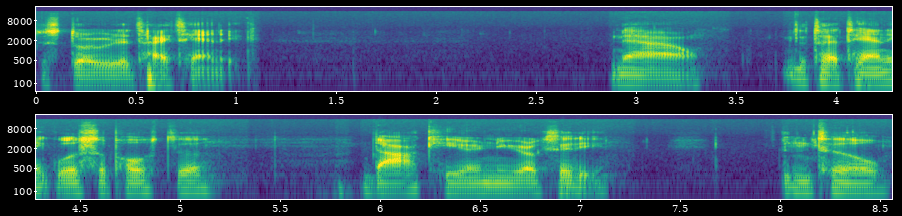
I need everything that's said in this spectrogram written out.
the story of the Titanic. Now, the Titanic was supposed to dock here in New York City until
